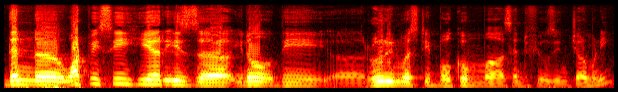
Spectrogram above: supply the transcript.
Then uh, what we see here is uh, you know the uh, Ruhr University Bochum centrifuge in Germany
